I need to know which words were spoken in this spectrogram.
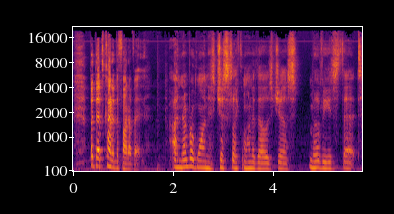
but that's kind of the fun of it. Uh, number 1 is just like one of those just movies that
